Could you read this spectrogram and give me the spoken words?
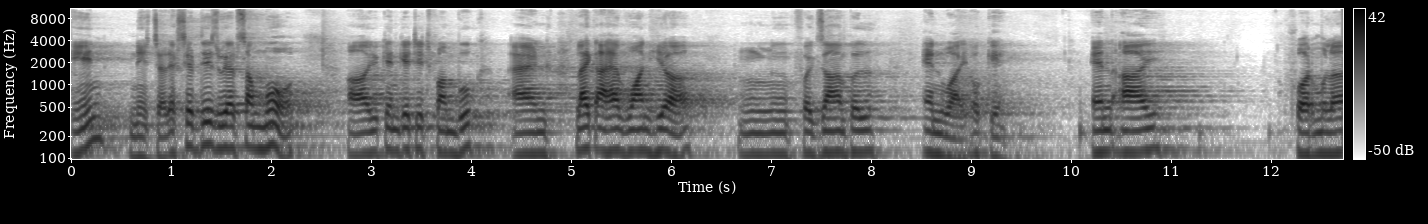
in nature except this we have some more uh, you can get it from book and like I have one here um, for example NY okay NI formula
